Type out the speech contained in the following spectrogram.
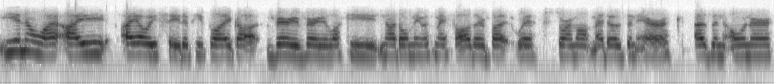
You know what? I I always say to people, I got very very lucky, not only with my father, but with Stormont Meadows and Eric as an owner.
